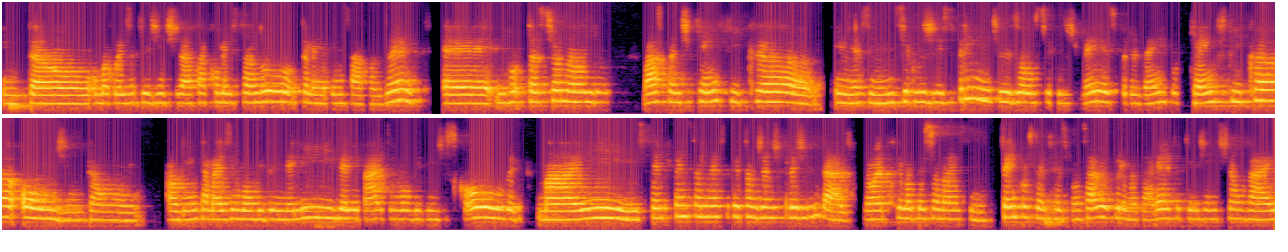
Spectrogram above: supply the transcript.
Então, uma coisa que a gente já está começando também a pensar fazer é ir rotacionando bastante quem fica em, assim, em ciclos de sprints ou ciclos de mês, por exemplo, quem fica onde. Então, alguém está mais envolvido em delivery, mais envolvido em discovery, mas sempre pensando nessa questão de antifragilidade. Não é porque uma pessoa não é assim 100% responsável por uma tarefa que a gente não vai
